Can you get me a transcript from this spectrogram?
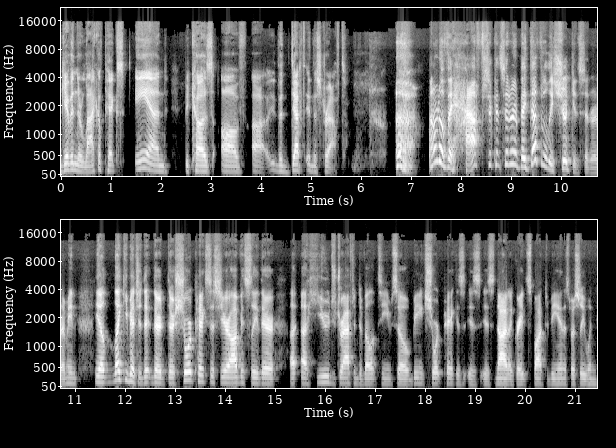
given their lack of picks and because of uh, the depth in this draft? I don't know if they have to consider it. They definitely should consider it. I mean, you know, like you mentioned, they're they're, they're short picks this year. Obviously, they're a, a, huge draft and develop team. So being short pick is is is not a great spot to be in, especially when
